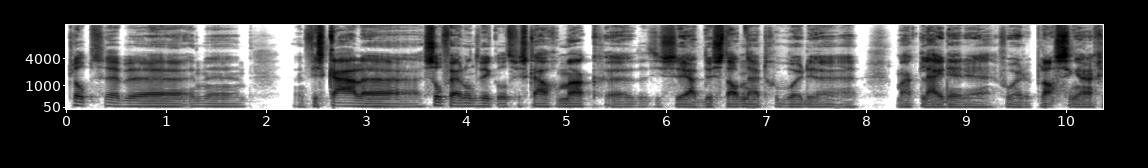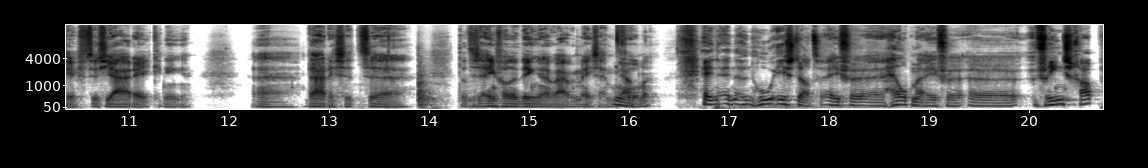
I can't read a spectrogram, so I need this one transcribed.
Klopt. We hebben een een fiscale software ontwikkeld, fiscaal gemak. Uh, dat is ja, de standaard geworden uh, marktleider uh, voor belastingaangiftes, jaarrekeningen. daar is het, dat is een van de dingen waar we mee zijn begonnen. Ja. En, en, en, hoe is dat? Even, help me even. vriendschap,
